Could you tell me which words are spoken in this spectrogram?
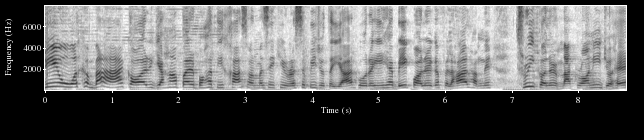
जी वेलकम बैक और यहाँ पर बहुत ही ख़ास और मज़े की रेसिपी जो तैयार हो रही है बेक पॉलर का फ़िलहाल हमने थ्री कलर मैक्रोनी जो है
